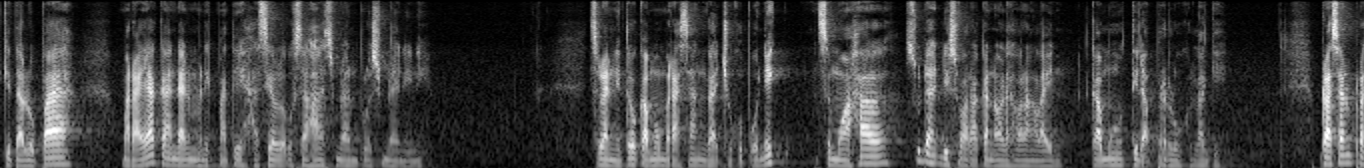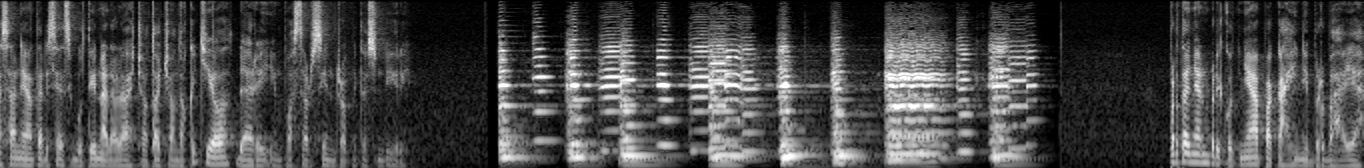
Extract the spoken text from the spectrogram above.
Kita lupa merayakan dan menikmati hasil usaha 99 ini. Selain itu, kamu merasa nggak cukup unik, semua hal sudah disuarakan oleh orang lain. Kamu tidak perlu lagi. Perasaan-perasaan yang tadi saya sebutin adalah contoh-contoh kecil dari imposter syndrome itu sendiri. Pertanyaan berikutnya, apakah ini berbahaya?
